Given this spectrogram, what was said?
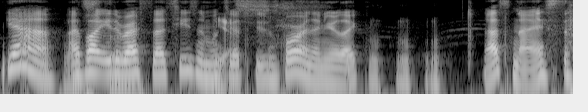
Yeah, I That's bought you the the- rest of that season once you get to season four, and then you're like, "That's nice."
